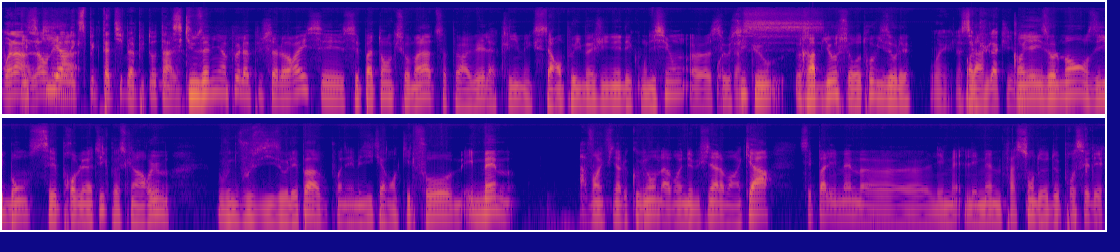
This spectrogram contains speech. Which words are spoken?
voilà, là on est dans l'expectative la plus totale. Ce qui nous a mis un peu la puce à l'oreille, c'est, c'est pas tant qu'il soit malade, ça peut arriver, la clim, etc. On peut imaginer les conditions. Euh, c'est aussi que Rabiot se retrouve isolé. Là c'est plus la clim. Quand il y a isolement, on se dit bon, c'est problématique parce qu'un rhume, vous ne vous isolez pas, vous prenez les médicaments qu'il faut. Et même avant une finale de Coupe du Monde, avant une demi-finale, avant un quart, c'est pas les mêmes, euh, les, les, mêmes façons de, de procéder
